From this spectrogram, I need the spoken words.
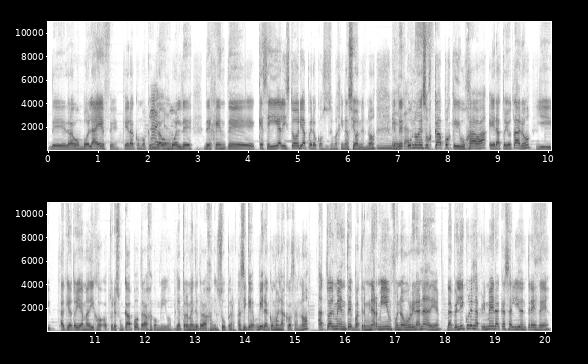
de Dragon Ball AF, que era como que un Ala. Dragon Ball de, de gente que seguía la historia, pero con sus imaginaciones, ¿no? Entonces, uno de esos capos que dibujaba era Toyotaro y Akira Toriyama dijo, "Oh, tú eres un capo, trabaja conmigo. Y actualmente trabajan en Super. Así que mira cómo es las cosas, ¿no? Actualmente, para terminar mi info y no aburrir a nadie, la película es la primera que ha salido en 3D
